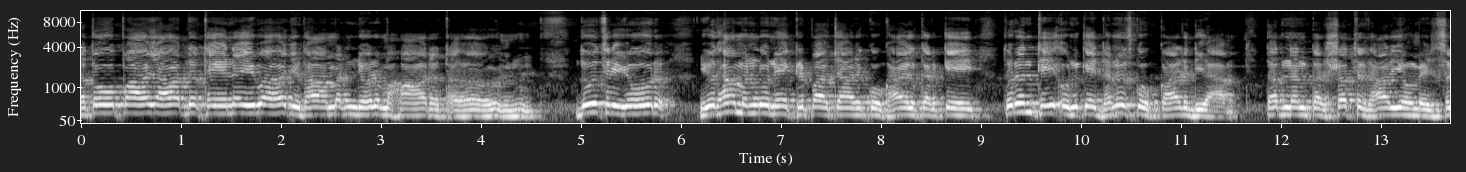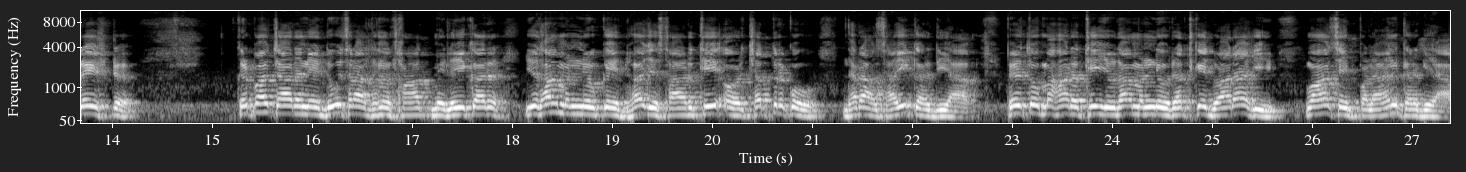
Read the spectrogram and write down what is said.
तथोपायाथे युधामन्युर्महारथ दूसरी ओर युधामंडु ने कृपाचार्य को घायल करके तुरंत ही उनके धनुष को काट दिया। तदनंतर शस्त्रधारियों में श्रेष्ठ कृपाचार्य ने दूसरा धनुष हाथ में लेकर युधामन्यु के ध्वज सारथी और छत्र को धराशायी कर दिया। फिर तो महारथी युधामन्यु रथ के द्वारा ही वहाँ से पलायन कर गया।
